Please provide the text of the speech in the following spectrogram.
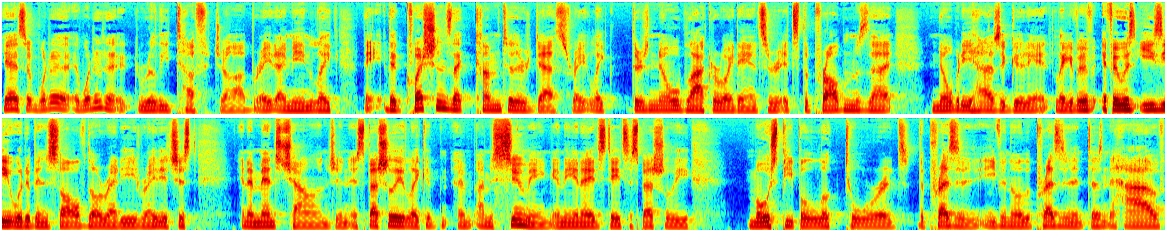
Yeah, so what a what a really tough job, right? I mean, like the the questions that come to their desks, right? Like there's no black or white answer. It's the problems that nobody has a good answer. Like if if it was easy, it would have been solved already, right? It's just an immense challenge, and especially like I'm assuming in the United States, especially most people look towards the president, even though the president doesn't have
